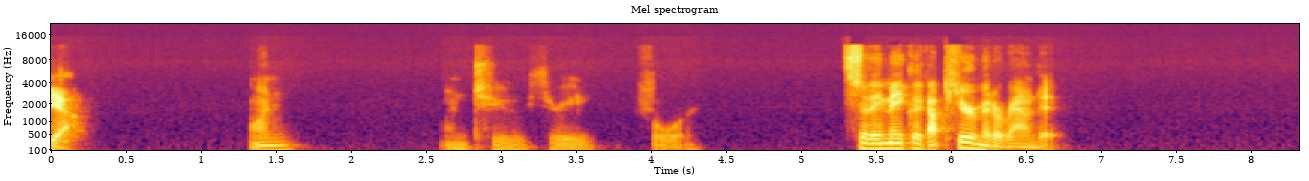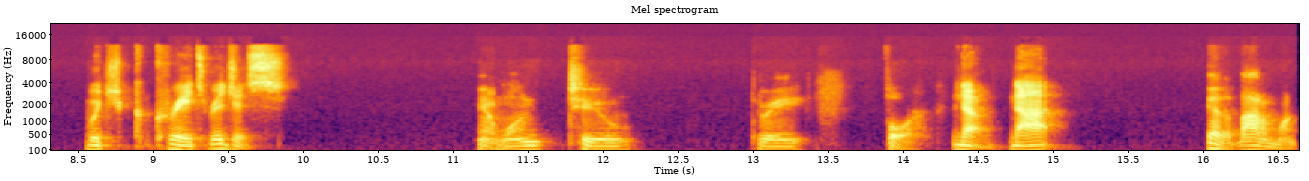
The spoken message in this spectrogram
Yeah. One, one, two, three, four. So they make like a pyramid around it, which creates ridges. Yeah. One, two, three, four. No, not. Yeah, the bottom one.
